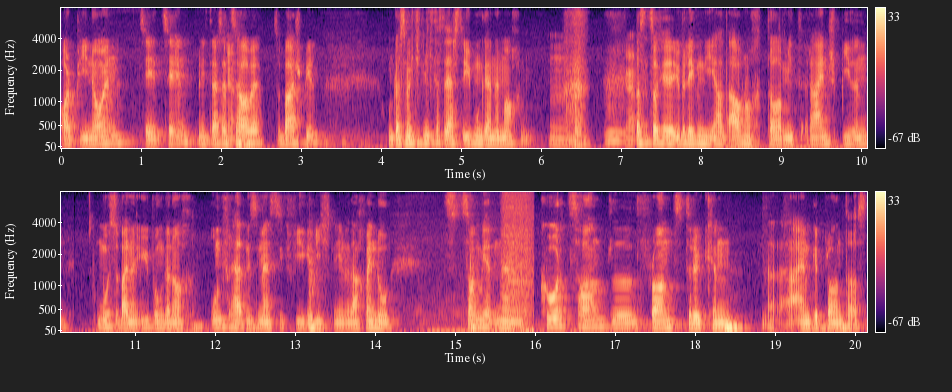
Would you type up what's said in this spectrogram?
RP 9, 10, 10, wenn ich drei Sätze ja. habe, zum Beispiel. Und das möchte ich nicht als erste Übung gerne machen. Mhm. Ja. Das sind solche Überlegungen, die halt auch noch da mit reinspielen musst du bei einer Übung dann auch unverhältnismäßig viel Gewicht nehmen. Und auch wenn du, sagen wir, einen Kurzhantel-Front-Drücken äh, eingeplant hast,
